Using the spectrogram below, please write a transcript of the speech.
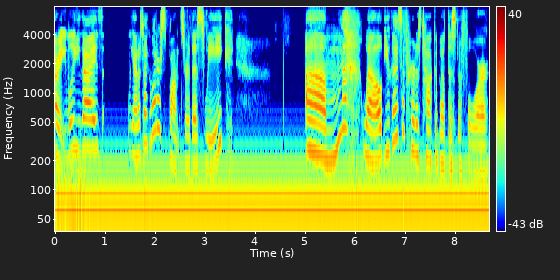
All right. Well, you guys, we got to talk about our sponsor this week. Um, well, you guys have heard us talk about this before.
